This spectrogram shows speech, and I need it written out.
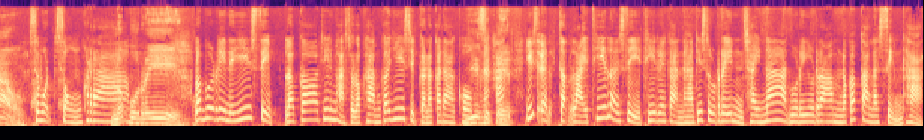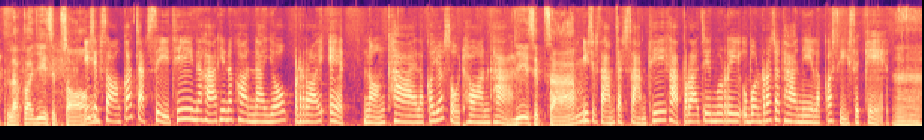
19 สมุทรสงครามลบบุรีลบบุรีใน 20 แล้วก็ที่มหาสารคามก็ 20 กรกฎาคมนะคะ21 จัดหลายที่เลย 4 ที่ด้วยกันนะคะที่สุรินทร์ชัยนาทบุรีรัมย์แล้วก็กาฬสินธุ์ค่ะ แล้วก็ 22 22 ก็จัด 4 ที่นะคะ ที่นครนายกร้อยเอ็ดหนองคายแล้วก็ยโสธรค่ะ 23 23 จัด 3 ที่ค่ะ ปราจีนบุรี อุบลราชธานีแล้วก็ศรีสะเกดอ่า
